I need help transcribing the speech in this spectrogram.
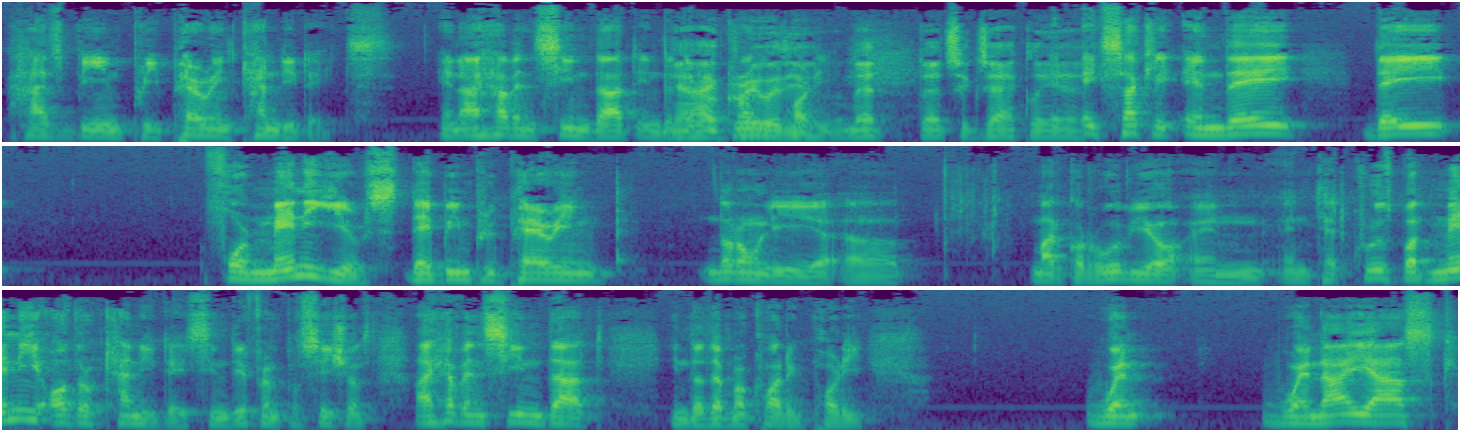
has been preparing candidates, and I haven't seen that in the yeah, Democratic I agree with Party. you. That, that's exactly it. Exactly, and they they for many years they've been preparing not only uh, Marco Rubio and, and Ted Cruz, but many other candidates in different positions. I haven't seen that in the Democratic Party. When when I ask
